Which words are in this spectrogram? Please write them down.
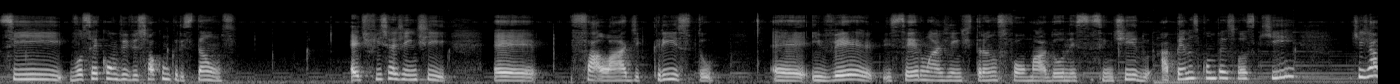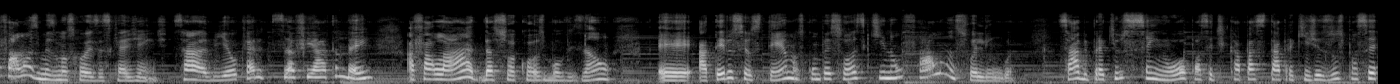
Se você convive só com cristãos, é difícil a gente é, falar de Cristo é, e ver e ser um agente transformador nesse sentido apenas com pessoas que, que já falam as mesmas coisas que a gente, sabe? E eu quero desafiar também a falar da sua cosmovisão, é, a ter os seus temas com pessoas que não falam a sua língua, sabe? Para que o Senhor possa te capacitar, para que Jesus possa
